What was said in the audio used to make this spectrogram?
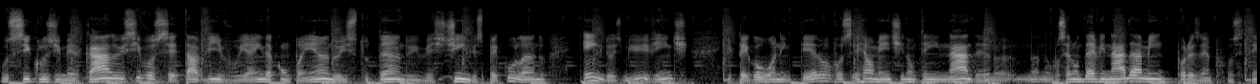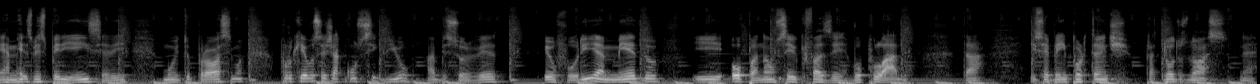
os ciclos de mercado e se você está vivo e ainda acompanhando, estudando, investindo, especulando em 2020 e pegou o ano inteiro, você realmente não tem nada, você não deve nada a mim, por exemplo. Você tem a mesma experiência ali, muito próxima, porque você já conseguiu absorver euforia, medo e opa, não sei o que fazer, vou pro lado, tá? Isso é bem importante para todos nós, né?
